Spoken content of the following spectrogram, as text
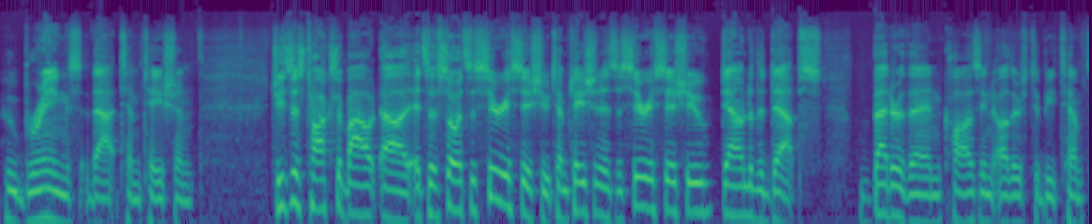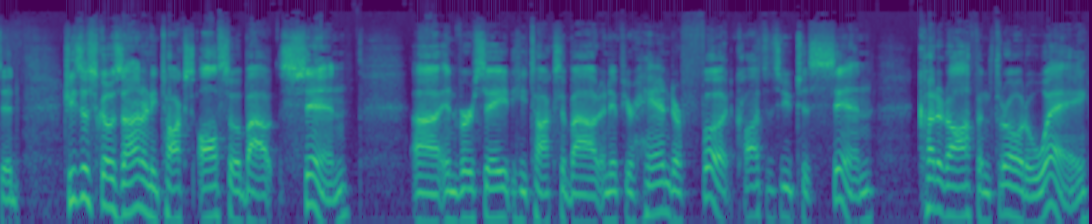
who brings that temptation. Jesus talks about uh, it's a, so it's a serious issue. Temptation is a serious issue down to the depths, better than causing others to be tempted. Jesus goes on and he talks also about sin. Uh, in verse 8, he talks about, and if your hand or foot causes you to sin, cut it off and throw it away.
